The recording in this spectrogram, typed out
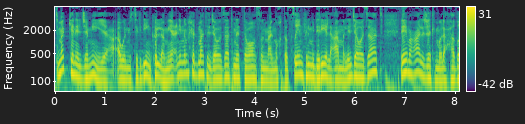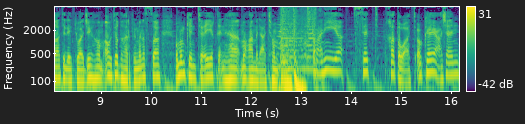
تمكن الجميع أو المستفيدين كلهم يعني من خدمات الجوازات من التواصل مع المختصين في المديرية العامة للجوازات لمعالجة الملاحظات اللي تواجههم أو تظهر في المنصة وممكن تعيق إنهاء معاملاتهم. طبعا هي ست خطوات أوكي؟ عشان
